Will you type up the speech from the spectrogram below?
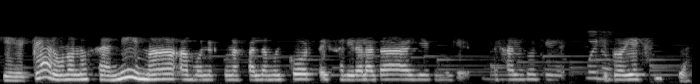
que claro, uno no se anima a ponerse una falda muy corta y salir a la calle, como que es algo que, todavía existe.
